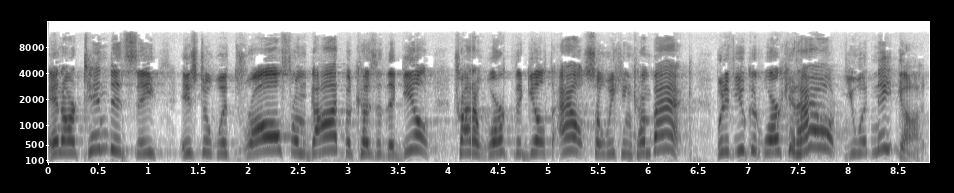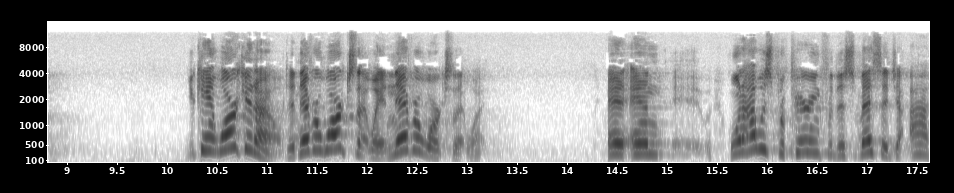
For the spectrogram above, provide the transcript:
And our tendency is to withdraw from God because of the guilt, try to work the guilt out so we can come back. But if you could work it out, you wouldn't need God. You can't work it out. It never works that way. It never works that way. And, and when I was preparing for this message, I,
